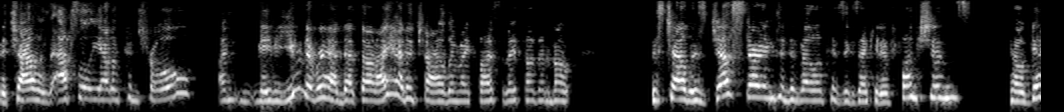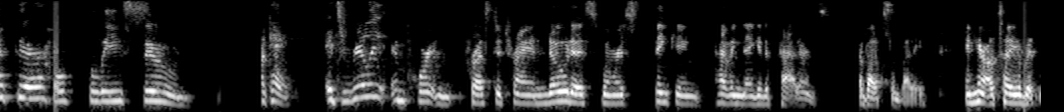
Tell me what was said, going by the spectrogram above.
the child is absolutely out of control. I'm, maybe you've never had that thought. I had a child in my class that I thought that about. This child is just starting to develop his executive functions. He'll get there hopefully soon. Okay, it's really important for us to try and notice when we're thinking having negative patterns about somebody. And here I'll tell you a bit,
